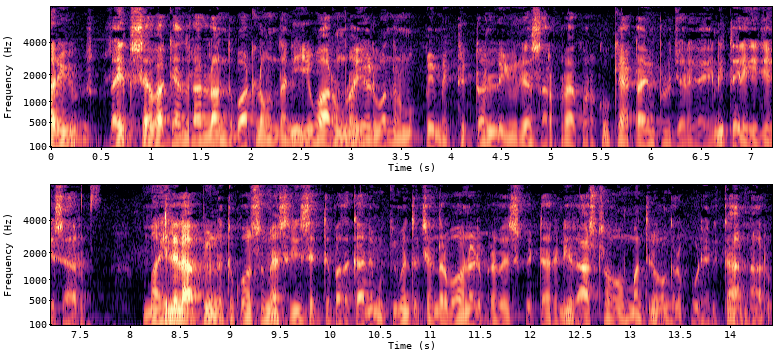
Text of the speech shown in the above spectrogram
మరియు రైతు సేవా కేంద్రాల్లో అందుబాటులో ఉందని ఈ వారంలో ఏడు వందల ముప్పై మెట్రిక్ టన్నుల యూరియా సరఫరా కొరకు కేటాయింపులు జరిగాయని తెలియజేశారు. మహిళల అభ్యున్నతి కోసమే స్త్రీశక్తి పథకాన్ని ముఖ్యమంత్రి చంద్రబాబు నాయుడు ప్రవేశపెట్టారని రాష్ట్ర హోంమంత్రి వంగలపూడి అనిత అన్నారు.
